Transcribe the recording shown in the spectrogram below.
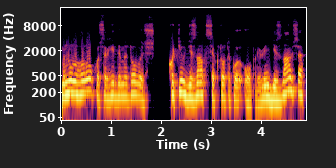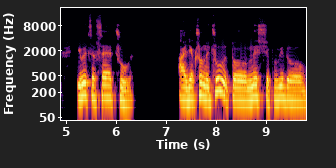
Минулого року Сергій Демидович хотів дізнатися, хто такий опрі. Він дізнався, і ви це все чули. А якщо не чули, то нижче по відео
